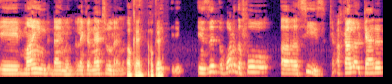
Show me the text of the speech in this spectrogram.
a mined diamond, like a natural diamond? Okay, okay. Is it what are the four uh, C's color, carat,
